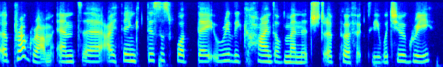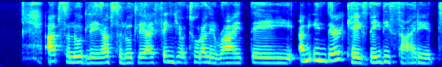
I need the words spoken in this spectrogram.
uh, program. And uh, i think this is what they really kind of managed uh, perfectly. Would you agree Absolutely, absolutely. I think you're totally right. They, I mean, in their case, they decided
